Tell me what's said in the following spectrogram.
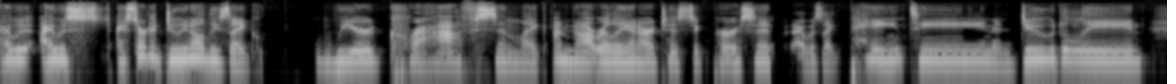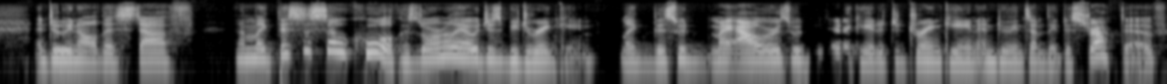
I was I was I started doing all these like weird crafts and like I'm not really an artistic person, but I was like painting and doodling and doing all this stuff. And I'm like, this is so cool because normally I would just be drinking. Like this would my hours would be dedicated to drinking and doing something destructive.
